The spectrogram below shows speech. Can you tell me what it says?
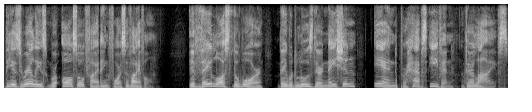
The Israelis were also fighting for survival. If they lost the war, they would lose their nation and perhaps even their lives.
